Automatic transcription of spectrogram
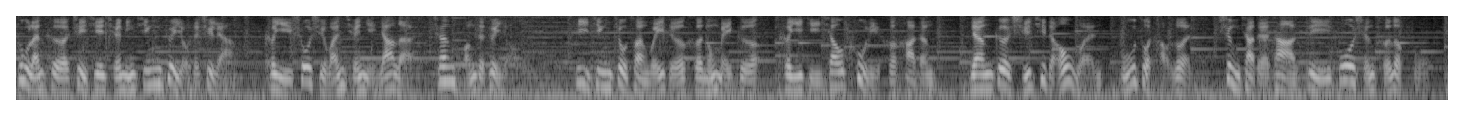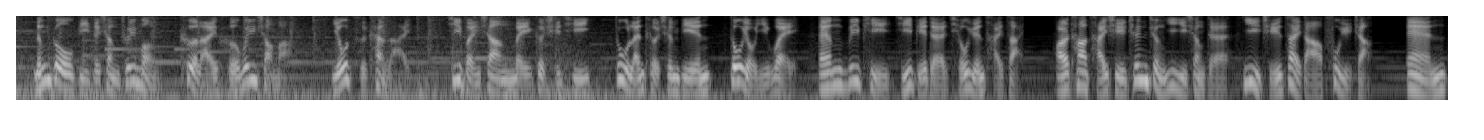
杜兰特这些全明星队友的质量可以说是完全碾压了詹皇的队友。毕竟，就算韦德和浓眉哥可以抵消库里和哈登两个时期的欧文不做讨论，剩下的大 Z 波神和乐福能够比得上追梦克莱和威少吗？由此看来，基本上每个时期杜兰特身边都有一位 MVP 级别的球员才在，而他才是真正意义上的一直在打富裕仗。And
